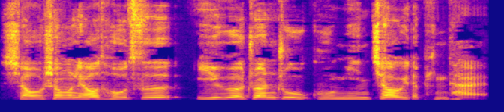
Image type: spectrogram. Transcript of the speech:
小生聊投资，一个专注股民教育的平台。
